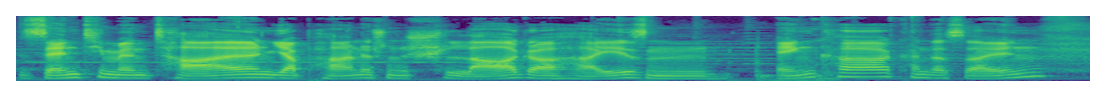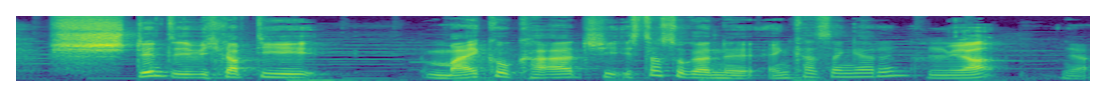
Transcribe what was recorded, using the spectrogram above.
sentimentalen japanischen Schlager heißen. Enka, kann das sein? Stimmt, ich glaube, die Maiko Kaji ist doch sogar eine Enka-Sängerin. Ja. Ja.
